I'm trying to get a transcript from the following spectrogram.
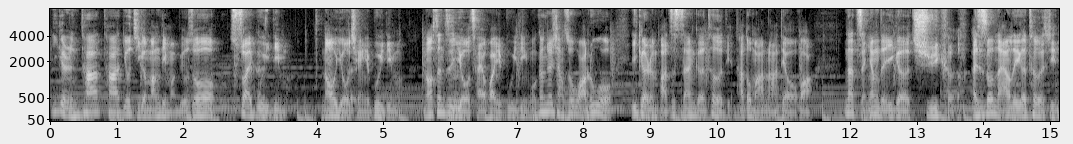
一个人他他有几个盲点嘛，比如说帅不一定嘛，然后有钱也不一定嘛，然后甚至有才华也不一定。我刚才想说，哇，如果一个人把这三个特点他都把它拿掉的话，那怎样的一个躯壳，还是说哪样的一个特性，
